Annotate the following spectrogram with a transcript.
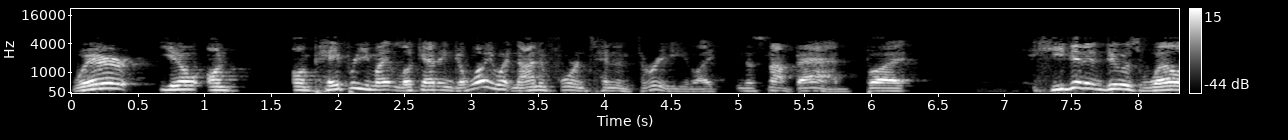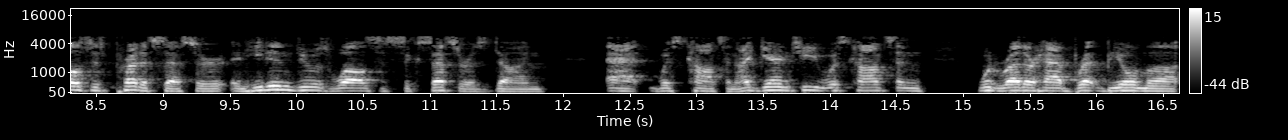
where you know on on paper you might look at it and go, well, he went nine and four and ten and three. Like that's not bad, but he didn't do as well as his predecessor, and he didn't do as well as his successor has done at Wisconsin. I guarantee you, Wisconsin would rather have Bret Bielema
